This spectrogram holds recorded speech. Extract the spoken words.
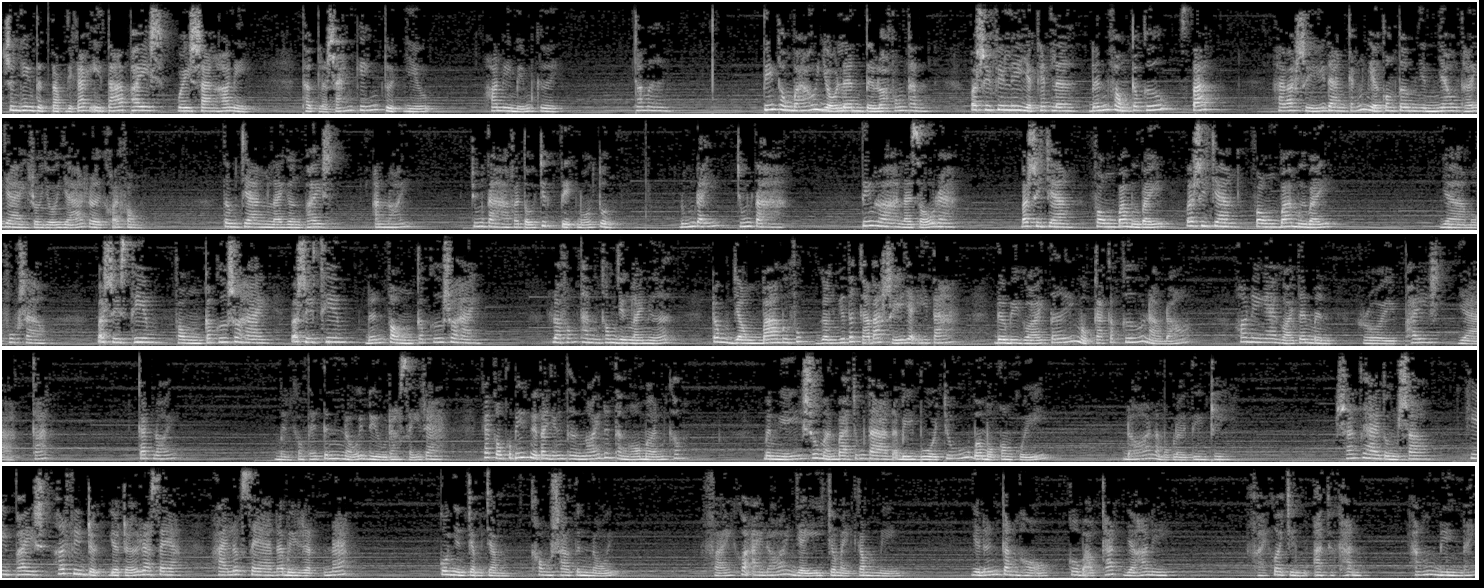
Sinh viên thực tập và các y tá Paige quay sang Honey. Thật là sáng kiến tuyệt diệu. Honey mỉm cười. Cảm ơn. Tiếng thông báo dội lên từ loa phóng thanh. Bác sĩ Philly và Kettler đến phòng cấp cứu, Start. Hai bác sĩ đang cắn giữa con tôm nhìn nhau thở dài rồi dội dã rời khỏi phòng. tôm Trang lại gần Paige. Anh nói, chúng ta phải tổ chức tiệc mỗi tuần. Đúng đấy, chúng ta... Tiếng loa lại sổ ra. Bác sĩ Trang, phòng 317, bác sĩ Trang, phòng 317. Và một phút sau, bác sĩ Thiêm, phòng cấp cứu số 2, bác sĩ Thiêm đến phòng cấp cứu số 2. Loa phóng thanh không dừng lại nữa. Trong vòng 30 phút, gần như tất cả bác sĩ và y tá đều bị gọi tới một ca cấp cứu nào đó. Honey nghe gọi tên mình, rồi Paige và Kat. Kat nói, mình không thể tin nổi điều đang xảy ra. Các cậu có biết người ta vẫn thường nói đến thần hộ mệnh không? Mình nghĩ số mệnh ba chúng ta đã bị bùa chú bởi một con quỷ. Đó là một lời tiên tri. Sáng thứ hai tuần sau, khi Paige hết phiên trực và trở ra xe, hai lớp xe đã bị rạch nát. Cô nhìn chầm chầm, không sao tin nổi. Phải có ai đó dạy cho mày câm miệng. Giờ đến căn hộ, cô bảo Kat và Honey Phải coi chừng Arthur Khanh, hắn điên đấy.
